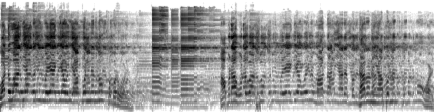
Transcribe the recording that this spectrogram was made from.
વડવા જે કરીને વયા ગયા હોય આપણને ન ખબર હોય. આપણા વડવા શું કરીને વયા ગયા હોય ને માતાની હારે બંધારણી આપણને ખબર ન હોય.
